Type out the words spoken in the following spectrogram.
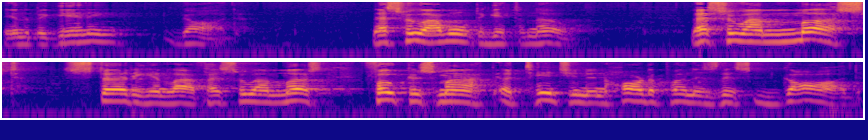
In the beginning, God. That's who I want to get to know. That's who I must study in life. That's who I must focus my attention and heart upon is this God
